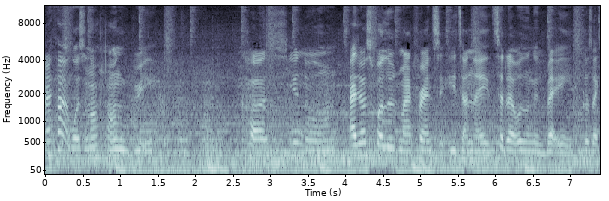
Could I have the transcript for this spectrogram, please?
i thought i was not hungry because you know i just followed my friend to eat and i said i wasn't going to buy it because like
